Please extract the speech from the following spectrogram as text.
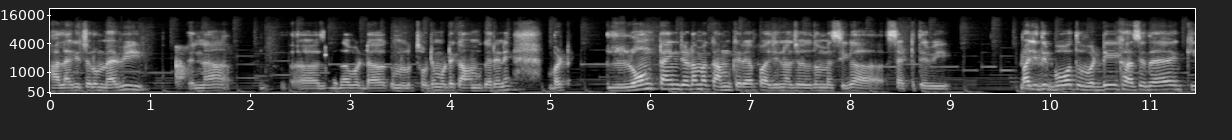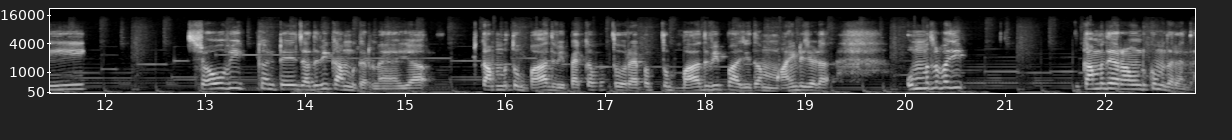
ਹਾਲਾਂਕਿ ਚਲੋ ਮੈਂ ਵੀ ਇੰਨਾ ਜ਼ਿਆਦਾ ਵੱਡਾ ਮਤਲਬ ਛੋਟੇ ਮੋਟੇ ਕੰਮ ਕਰੇ ਨੇ ਬਟ ਲੌਂਗ ਟਾਈਮ ਜਿਹੜਾ ਮੈਂ ਕੰਮ ਕਰਿਆ ਭਾਜੀ ਨਾਲ ਜਦੋਂ ਮੈਂ ਸੀਗਾ ਸੈੱਟ ਤੇ ਵੀ ਭਾਜੀ ਦੀ ਬਹੁਤ ਵੱਡੀ ਖਾਸੀਅਤ ਹੈ ਕਿ 24 ਘੰਟੇ ਜਦ ਵੀ ਕੰਮ ਕਰਨਾ ਹੈ ਜਾਂ ਕੰਮ ਤੋਂ ਬਾਅਦ ਵੀ ਪੈਕਅਪ ਤੋਂ ਰੈਪ ਅਪ ਤੋਂ ਬਾਅਦ ਵੀ ਭਾਜੀ ਦਾ ਮਾਈਂਡ ਜਿਹੜਾ ਉਹ ਮਤਲਬ ਭਾਜੀ ਕੰਮ ਦੇ ਅਰਾਊਂਡ ਘੁੰਮਦਾ ਰਹਿੰਦਾ।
